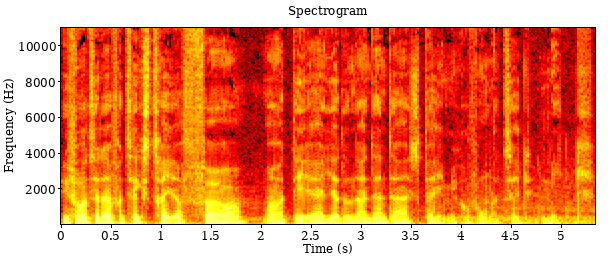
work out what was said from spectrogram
Vi fortsætter fra tekst 43, og det er Yadunandandas bag mikrofon og teknik.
